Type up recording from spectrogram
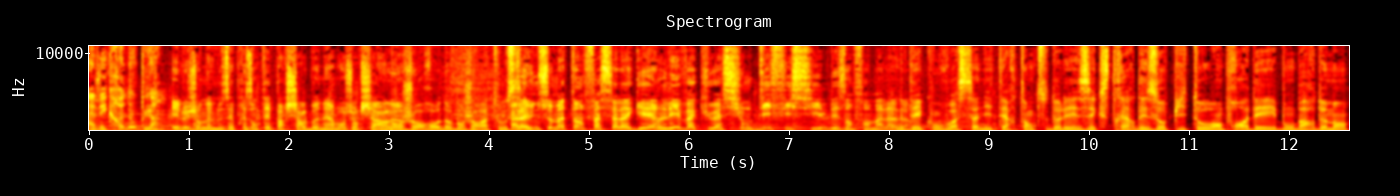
avec Renaud Blanc. Et le journal nous est présenté par Charles Bonner. Bonjour Charles. Bonjour Renaud, bonjour à tous. À la une ce matin, face à la guerre, l'évacuation difficile des enfants malades. Des convois sanitaires tentent de les extraire des hôpitaux. En proie à des bombardements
